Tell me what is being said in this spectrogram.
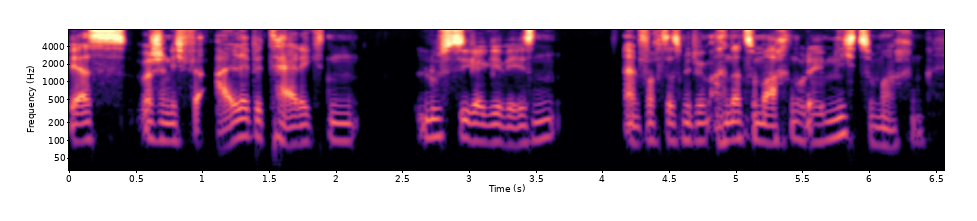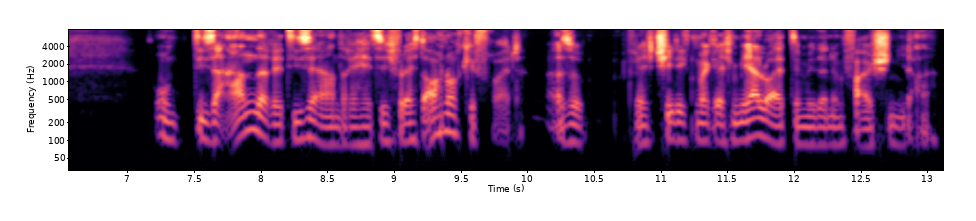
wäre es wahrscheinlich für alle Beteiligten lustiger gewesen, einfach das mit dem anderen zu machen oder eben nicht zu machen. Und dieser andere, diese andere hätte sich vielleicht auch noch gefreut. Also vielleicht schädigt man gleich mehr Leute mit einem falschen Ja.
